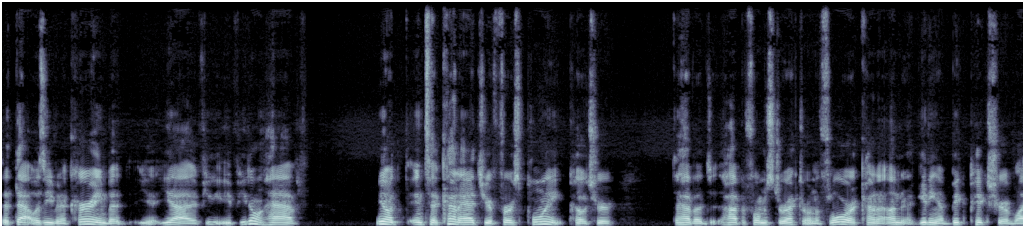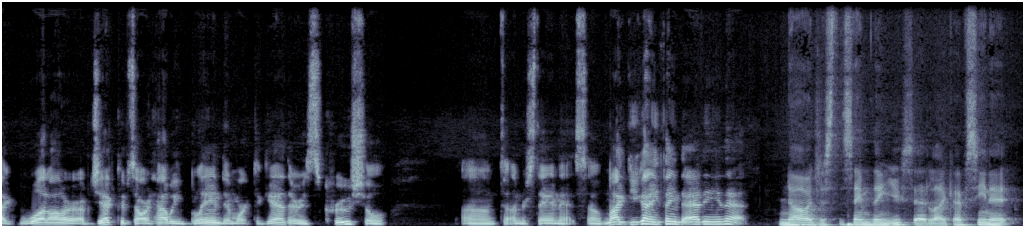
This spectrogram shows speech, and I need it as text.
that that was even occurring. But yeah, if you if you don't have, you know, and to kind of add to your first point, coacher, to have a high performance director on the floor, kind of under, getting a big picture of like what all our objectives are and how we blend and work together is crucial um, to understand that. So, Mike, you got anything to add to any of that? No, just the same thing you said. Like I've seen it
